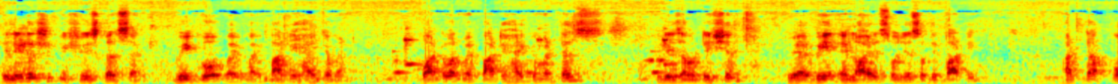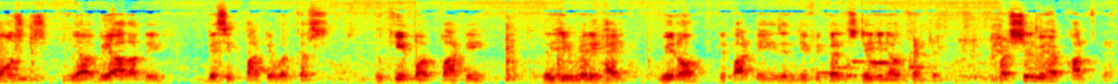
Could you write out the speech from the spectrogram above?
the leadership issue is concerned, we go by my party high command. Whatever my party high command tells, it is our decision. We have been a loyal soldiers of the party. At the most, we, are, we all are the basic party workers to keep our party regime very high. We know the party is in difficult stage in our country, but still we have confidence.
